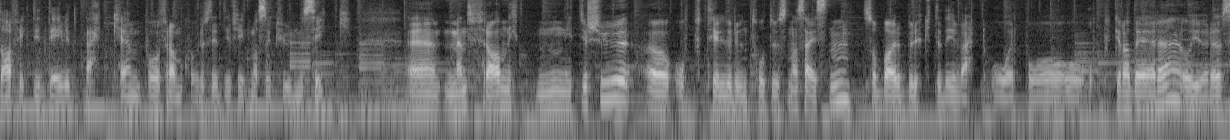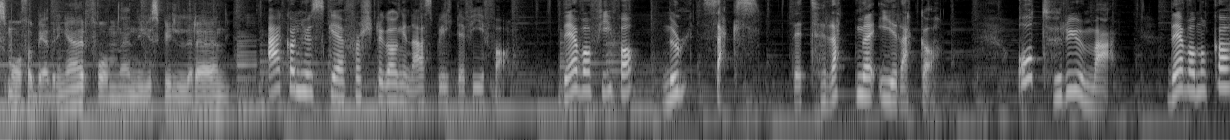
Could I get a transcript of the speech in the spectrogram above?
Da fikk de David Backham på framcoveret sitt, de fikk masse kul musikk. Eh, men fra 1997 eh, opp til rundt 2016 så bare brukte de hvert år på å oppgradere og gjøre små forbedringer, få ned nye spillere. Jeg kan huske første gangen jeg spilte Fifa. Det var Fifa 06. Det 13. i rekka. Og tru meg, det var noe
